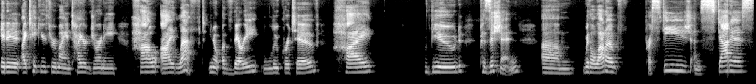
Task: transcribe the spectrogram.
It is I take you through my entire journey how I left, you know, a very lucrative, high viewed position um, with a lot of prestige and status,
